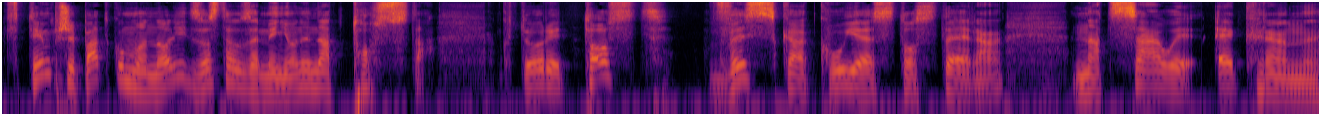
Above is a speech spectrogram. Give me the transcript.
W tym przypadku monolit został zamieniony na tosta, który tost wyskakuje z tostera na cały ekran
